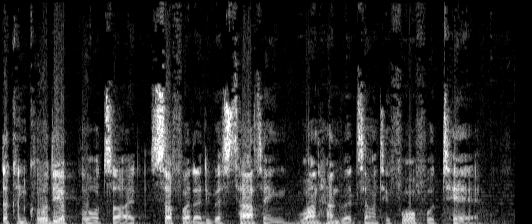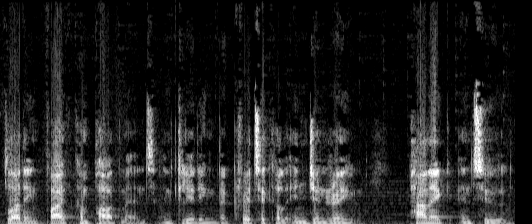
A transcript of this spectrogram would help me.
the Concordia port side suffered a devastating 174-foot tear, flooding five compartments, including the critical engine room. Panic ensued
